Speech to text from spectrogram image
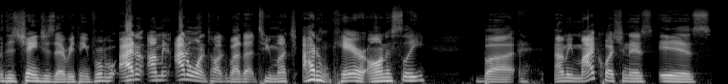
This changes everything. From I don't. I mean, I don't want to talk about that too much. I don't care, honestly. But I mean, my question is, is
